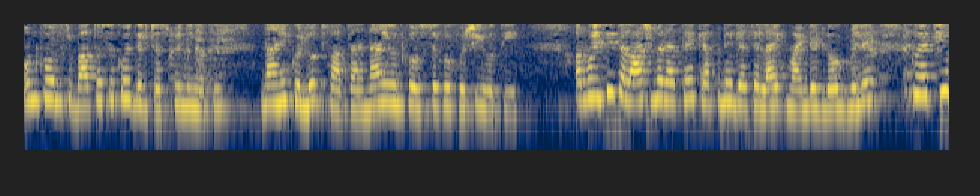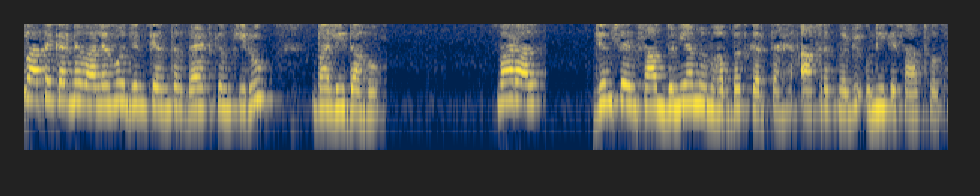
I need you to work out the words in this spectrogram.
ان کو ان کی باتوں سے کوئی دلچسپی نہیں ہوتی، نہ ہی کوئی لطف آتا ہے، نہ ہی ان کو اس سے کوئی خوشی ہوتی۔ اور وہ اسی تلاش میں رہتے ہیں کہ اپنے جیسے لائک مائنڈیڈ لوگ ملے، کوئی اچھی باتیں کرنے والے ہوں جن کے اندر بیٹھ کے ان کی روح بالیدہ ہو۔ بہرحال، جن سے انسان دنیا میں محبت کرتا ہے، آخرت میں بھی انہیں کے ساتھ ہوگا۔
